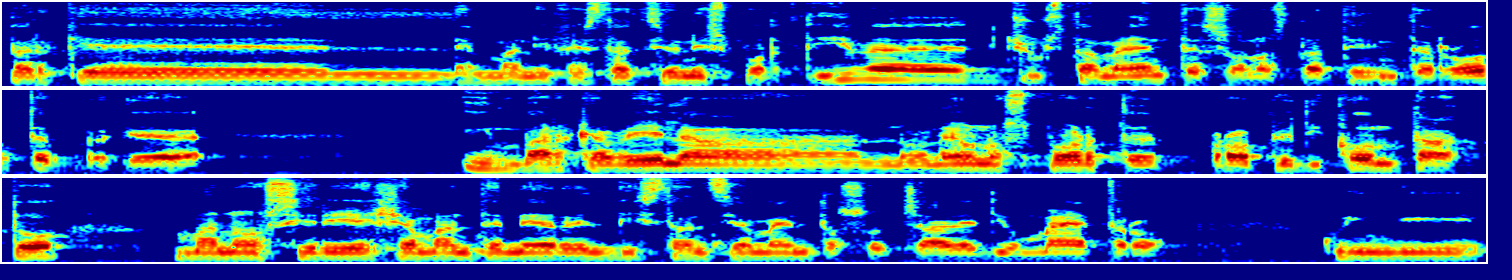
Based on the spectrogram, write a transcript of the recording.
perché le manifestazioni sportive giustamente sono state interrotte perché in barcavela non è uno sport proprio di contatto, ma non si riesce a mantenere il distanziamento sociale di un metro. Quindi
